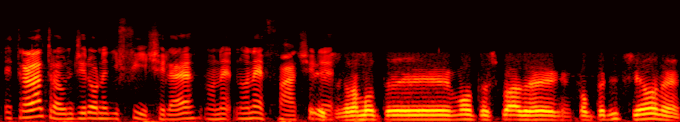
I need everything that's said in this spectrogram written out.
E tra l'altro è un girone difficile, eh? non, è, non, è, facile. Sì, ci sono molte, molte squadre in competizione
